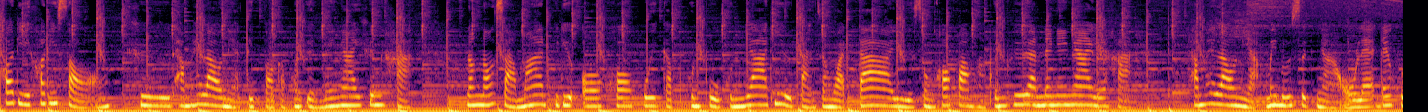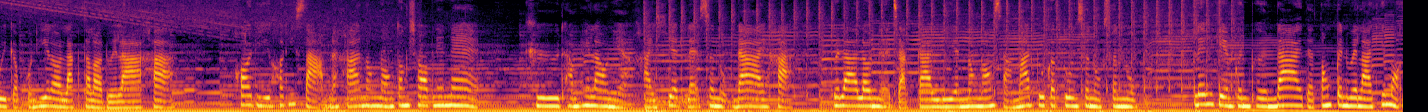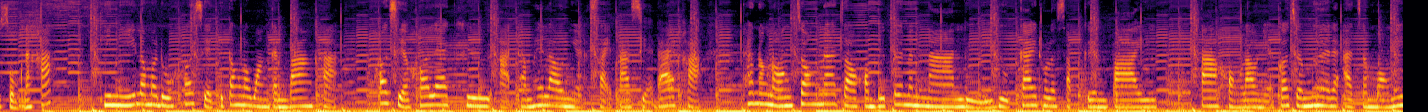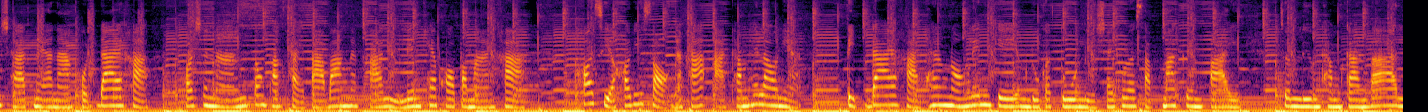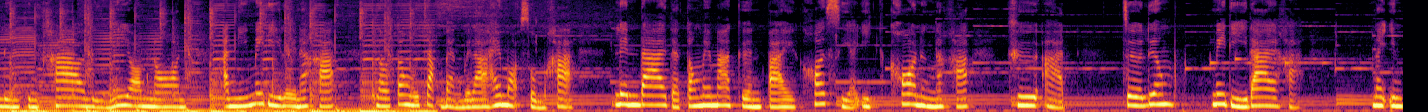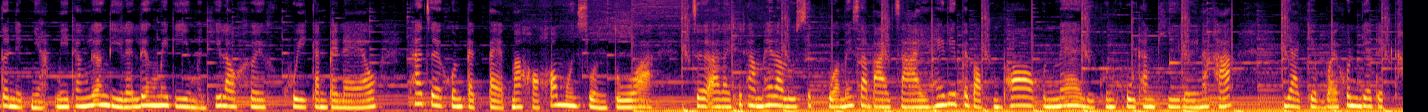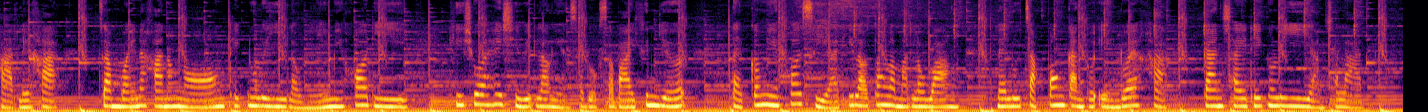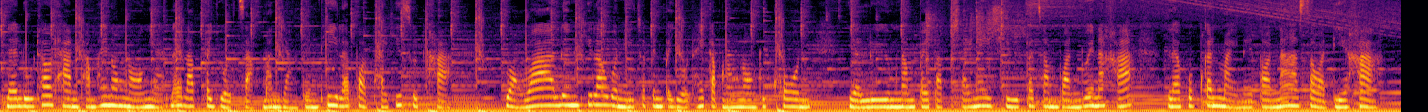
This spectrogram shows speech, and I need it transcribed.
ข้อดีข้อที่ 2 คือทำให้เราเนี่ยติดต่อกับคนอื่นได้ง่ายขึ้นค่ะ น้องๆ สามารถวิดีโอคอลคุยกับคุณปู่คุณย่าที่อยู่ต่างจังหวัดได้ หรือส่งข้อความหาเพื่อนๆ ได้ง่าย ๆ เลยค่ะทำให้เราเนี่ยไม่รู้สึกเหงา และได้คุยกับคนที่เรารักตลอดเวลาค่ะ ข้อดีข้อที่ 3 นะคะ น้องๆ ต้องชอบแน่ๆ คือทำให้เราเนี่ยคลายเครียดและสนุกได้ค่ะ เวลาเราเหนื่อยจากการเรียนน้องๆ สามารถดูการ์ตูนสนุกๆ เล่นเกมเพลินๆ ได้ แต่ต้องเป็นเวลาที่เหมาะสมนะคะ ทีนี้เรามาดูข้อเสียที่ต้องระวังกันบ้างค่ะ ข้อเสียข้อแรกคืออาจทำให้เราเนี่ยสายตาเสียได้ค่ะ ถ้าน้องๆ จ้องหน้าจอคอมพิวเตอร์นานๆ หรืออยู่ใกล้โทรศัพท์เกินไป ตาของเราเนี่ยก็จะเมื่อยและอาจจะมองไม่ชัดในอนาคตได้ค่ะ เพราะฉะนั้นต้องพักสายตาบ้างนะคะ หรือเล่นแค่พอประมาณค่ะ ข้อเสียข้อที่สองนะคะ อาจทำให้เราเนี่ยติดได้ค่ะ ถ้าน้องๆเล่นเกม ดูการ์ตูนหรือใช้โทรศัพท์มากเกินไป จนลืมทำการบ้านลืมกินข้าวหรือไม่ยอมนอน อันนี้ไม่ดีเลยนะคะ เราต้องรู้จักแบ่งเวลาให้เหมาะสมค่ะ เล่นได้แต่ต้องไม่มากเกินไป ข้อเสียอีกข้อหนึ่งนะคะ คืออาจเจอเรื่องไม่ดีได้ค่ะ ในอินเทอร์เน็ตเนี่ยมีทั้งเรื่องดีและเรื่องไม่ดีเหมือนที่เราเคยคุยกันไปแล้ว ถ้าเจอคนแปลกๆ มาขอข้อมูลส่วนตัว เจออะไรที่ทำให้เรารู้สึกกลัวไม่สบายใจ ให้รีบไปบอกคุณพ่อ คุณแม่หรือคุณครูทันทีเลยนะคะ อย่าเก็บไว้คนเดียวเด็ดขาดเลยค่ะ จำไว้นะคะน้องๆ เทคโนโลยีเหล่านี้มีข้อดี ที่ช่วยให้ชีวิตเราเนี่ยสะดวกสบายขึ้นเยอะ แต่ก็มีข้อเสียที่เราต้องระมัดระวัง และรู้จักป้องกันตัวเองด้วยค่ะ การใช้เทคโนโลยีอย่างฉลาด และรู้เท่าทันทำให้น้องๆ เนี่ยได้รับประโยชน์จากมันอย่างเต็มที่และปลอดภัยที่สุดค่ะ หวังว่าเรื่องที่เล่าวันนี้จะเป็นประโยชน์ให้กับน้องๆ ทุกคน อย่าลืมนำไปปรับใช้ในชีวิตประจำวันด้วยนะคะ แล้วพบกันใหม่ในตอนหน้า สวัสดีค่ะ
